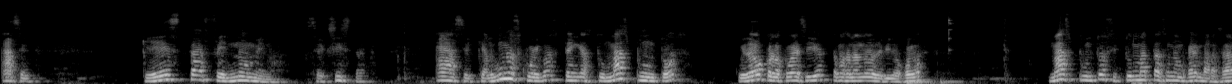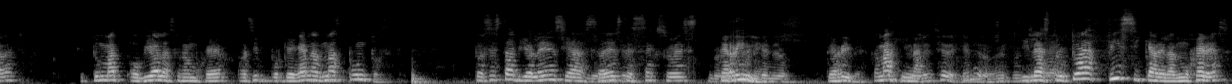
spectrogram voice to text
hacen que este fenómeno sexista hace que algunos juegos tengas tú más puntos. Cuidado con lo que voy a decir, estamos hablando de videojuegos. Más puntos si tú matas a una mujer embarazada, si tú mat o violas a una mujer, o así, porque ganas más puntos. Entonces esta violencia hacia este sexo es terrible. Terrible, está marginal. Violencia de género. Y la estructura física de las mujeres,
